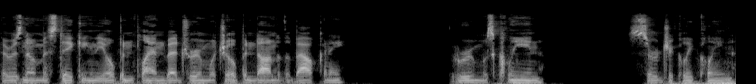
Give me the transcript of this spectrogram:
there was no mistaking the open plan bedroom which opened onto the balcony. The room was clean. Surgically clean.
